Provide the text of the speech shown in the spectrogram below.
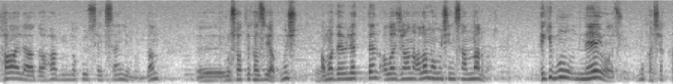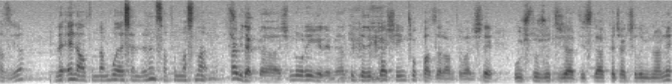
Hala daha 1980 yılından e, ruhsatlı kazı yapmış Ama devletten alacağını alamamış insanlar var. Peki bu neye yol açıyor? Bu kaçak kazıya ve el altından bu eserlerin satılmasına yol açıyor. Ha bir dakika şimdi oraya gelelim. Yani Türkiye'de birkaç şeyin çok fazla rantı var. İşte uyuşturucu ticareti, silah kaçakçılığı bilmem ne.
